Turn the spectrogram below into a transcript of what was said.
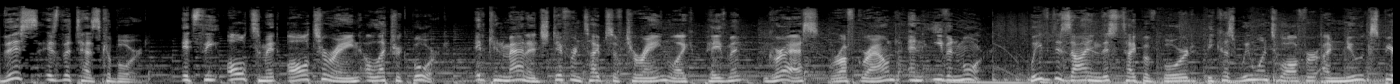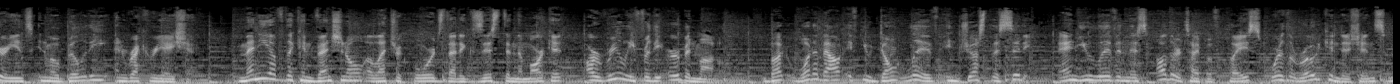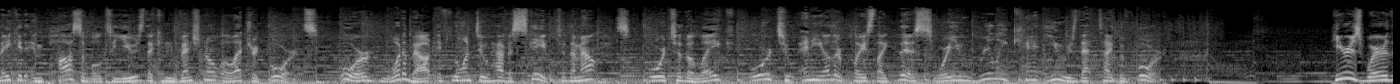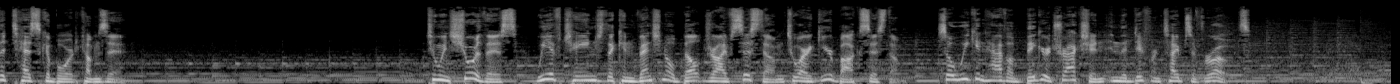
This is the Tezca board. It's the ultimate all-terrain electric board. It can manage different types of terrain like pavement, grass, rough ground, and even more. We've designed this type of board because we want to offer a new experience in mobility and recreation. Many of the conventional electric boards that exist in the market are really for the urban model. But what about if you don't live in just the city and you live in this other type of place where the road conditions make it impossible to use the conventional electric boards? Or what about if you want to have escape to the mountains or to the lake or to any other place like this where you really can't use that type of board? Here is where the Tezca board comes in. To ensure this, we have changed the conventional belt drive system to our gearbox system, so we can have a bigger traction in the different types of roads.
